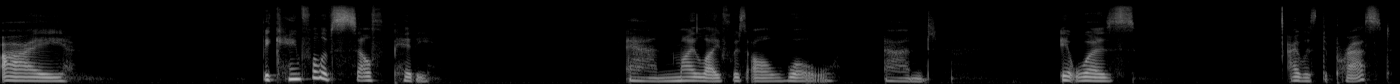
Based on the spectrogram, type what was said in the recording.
I became full of self pity. And my life was all woe. And it was, I was depressed.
